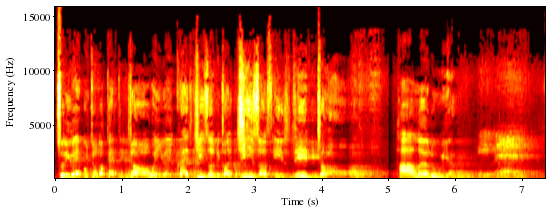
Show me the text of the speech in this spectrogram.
So you're able to locate the door when you're in Christ Jesus, because Jesus is the door. Hallelujah. Amen.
